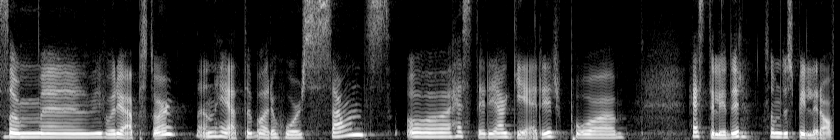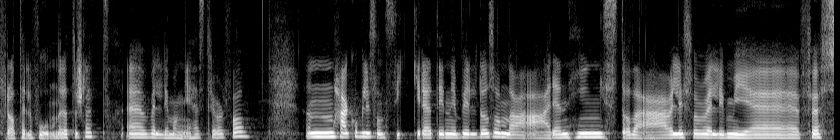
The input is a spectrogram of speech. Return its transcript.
som eh, vi får i AppStore. Den heter bare Horse Sounds, og hester reagerer på hestelyder som du spiller av fra telefonen, rett og slett. Eh, veldig mange hester, i hvert fall. Men her kommer litt sånn sikkerhet inn i bildet. og sånn. Det er en hingst, og det er liksom veldig mye føss,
